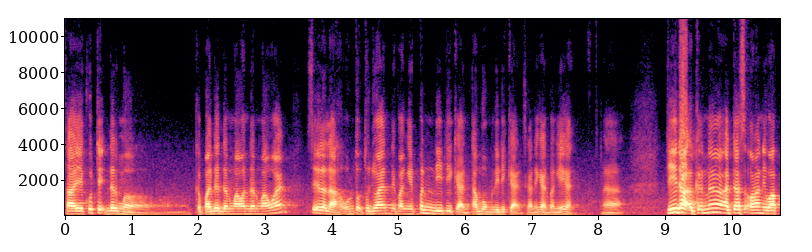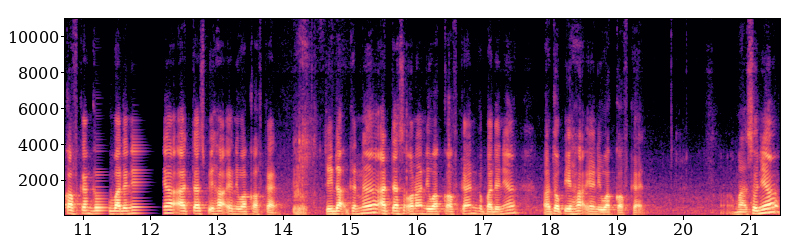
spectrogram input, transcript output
saya kutip derma kepada dermawan-dermawan silalah untuk tujuan dipanggil pendidikan tabung pendidikan sekarang ni kan panggil kan ha. tidak kena atas orang diwakafkan kepadanya atas pihak yang diwakafkan. Tidak kena atas orang diwakafkan kepadanya atau pihak yang diwakafkan. Maksudnya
